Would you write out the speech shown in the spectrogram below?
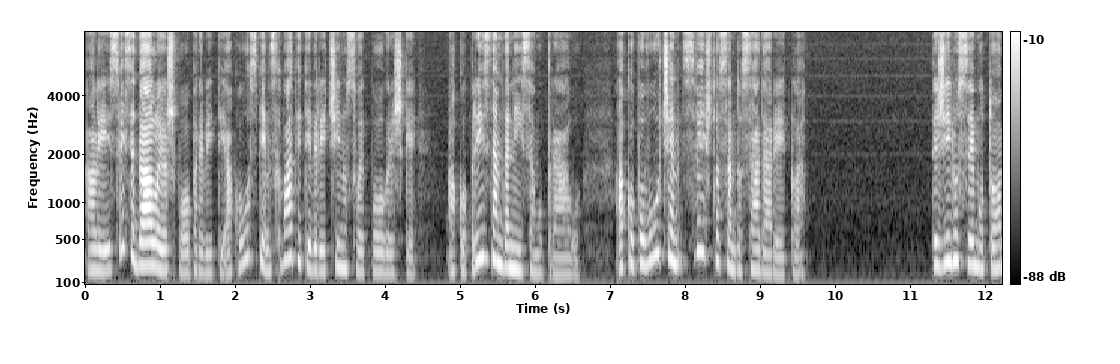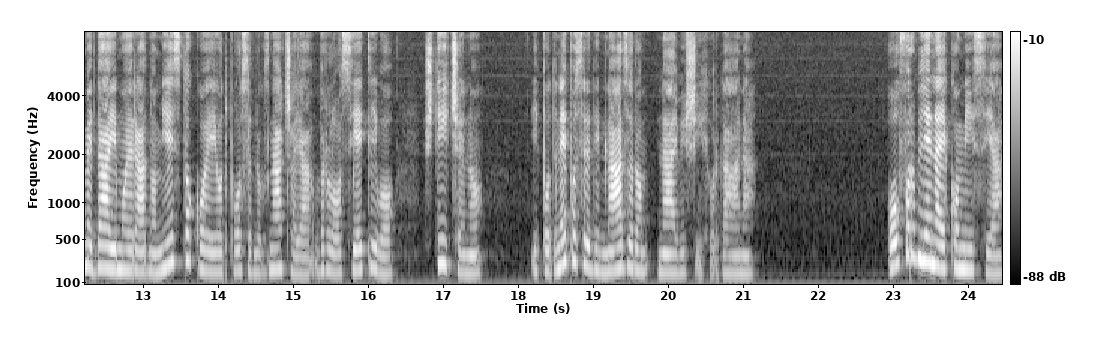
Ali sve se dalo još popraviti ako uspijem shvatiti veličinu svoje pogreške, ako priznam da nisam u pravu, ako povučem sve što sam do sada rekla. Težinu svemu tome daje moje radno mjesto koje je od posebnog značaja vrlo osjetljivo, štićeno i pod neposrednim nadzorom najviših organa. Oformljena je komisija,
